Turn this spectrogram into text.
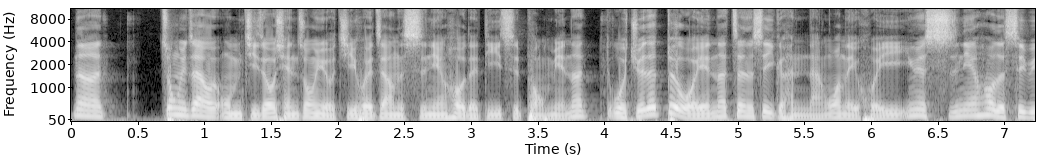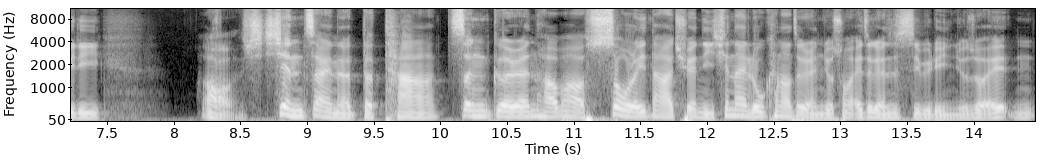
那终于在我们几周前，终于有机会这样的十年后的第一次碰面。那我觉得对我而言，那真的是一个很难忘的一个回忆。因为十年后的 CBD，哦，现在呢的他，整个人好不好，瘦了一大圈。你现在如果看到这个人，就说：“哎，这个人是 CBD。”你就说：“哎，你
